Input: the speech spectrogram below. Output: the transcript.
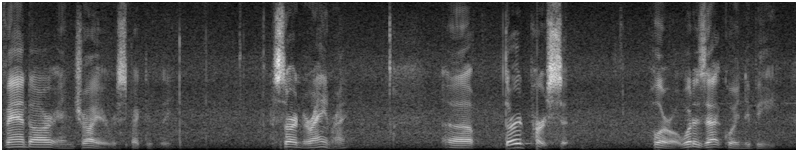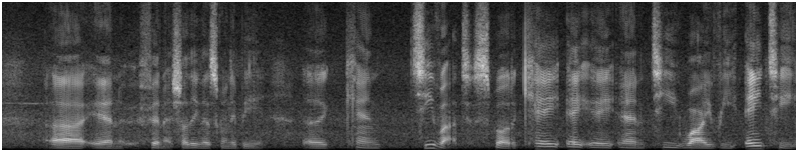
Vandar, and Dreyer, respectively. It's starting to rain, right? Uh, third person, plural. What is that going to be uh, in Finnish? I think that's going to be uh, Kantyvat, spelled K A A N T Y V A T.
